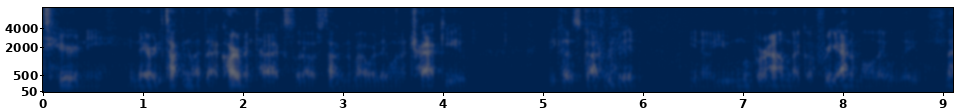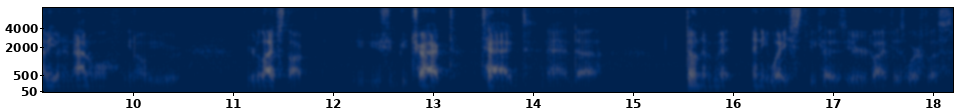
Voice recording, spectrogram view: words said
tyranny. And they're already talking about that carbon tax, what I was talking about, where they want to track you because, God forbid, you know, you move around like a free animal. They, they not even an animal. You know, your your livestock. You should be tracked, tagged, and uh, don't emit any waste because your life is worthless.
